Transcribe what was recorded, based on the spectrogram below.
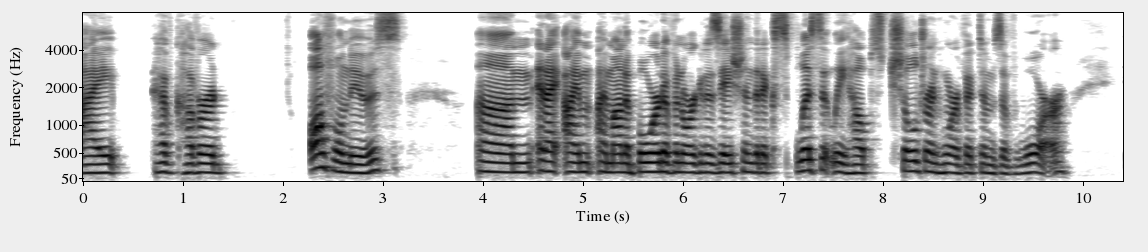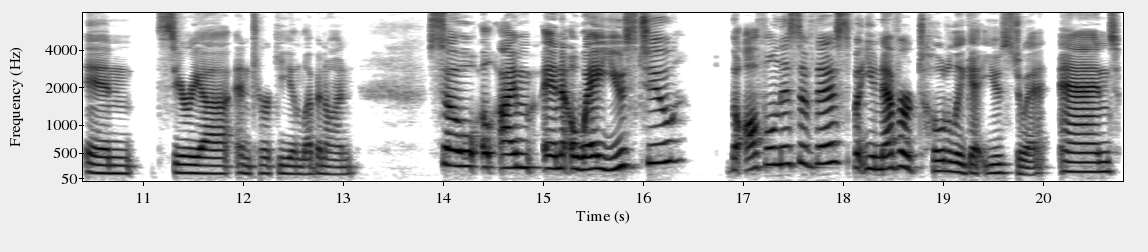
I have covered awful news. Um, and I, I'm I'm on a board of an organization that explicitly helps children who are victims of war in Syria and Turkey and Lebanon. So uh, I'm in a way used to the awfulness of this, but you never totally get used to it. And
